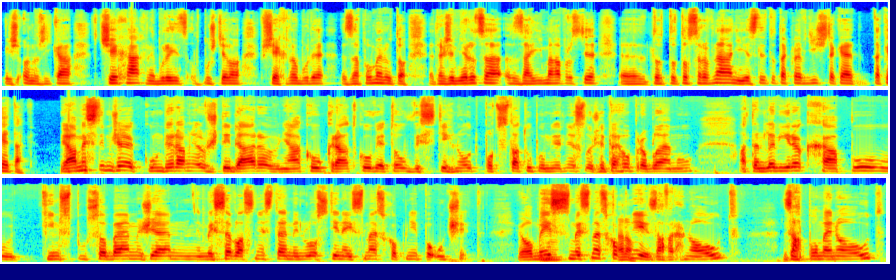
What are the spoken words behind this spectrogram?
když on říká, v Čechách nebude nic odpuštěno, všechno bude bude zapomenuto. Takže mě docela zajímá prostě eh, to, to, to srovnání, jestli to takhle vidíš také, také tak. Já myslím, že Kundera měl vždy dar nějakou krátkou větou vystihnout podstatu poměrně složitého problému a tenhle výrok chápu tím způsobem, že my se vlastně z té minulosti nejsme schopni poučit. Jo, my, hmm. my jsme schopni ano. zavrhnout, zapomenout,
